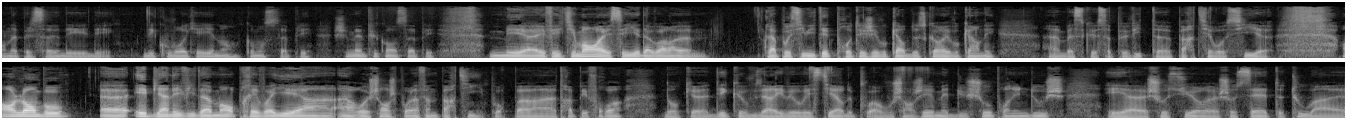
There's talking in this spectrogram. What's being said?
on appelle ça des, des couvre-cahiers, non? Comment ça s'appelait? Je sais même plus comment ça s'appelait. Mais effectivement, essayez d'avoir la possibilité de protéger vos cartes de score et vos carnets, hein, parce que ça peut vite euh, partir aussi euh, en lambeaux. Euh, et bien évidemment, prévoyez un, rechange pour la fin de partie, pour pas attraper froid. Donc dès que vous arrivez au vestiaire, de pouvoir vous changer, mettre du chaud, prendre une douche, et chaussures, chaussettes, tout, hein,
